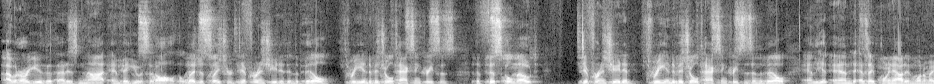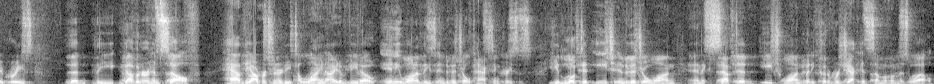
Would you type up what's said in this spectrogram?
I would argue that that is not ambiguous at all. The legislature differentiated in the bill three individual tax increases. The fiscal note differentiated three individual tax increases in the bill. And, the, and as I point out in one of my briefs, the, the governor himself had the opportunity to line item veto any one of these individual tax increases. He looked at each individual one and accepted each one, but he could have rejected some of them as well.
